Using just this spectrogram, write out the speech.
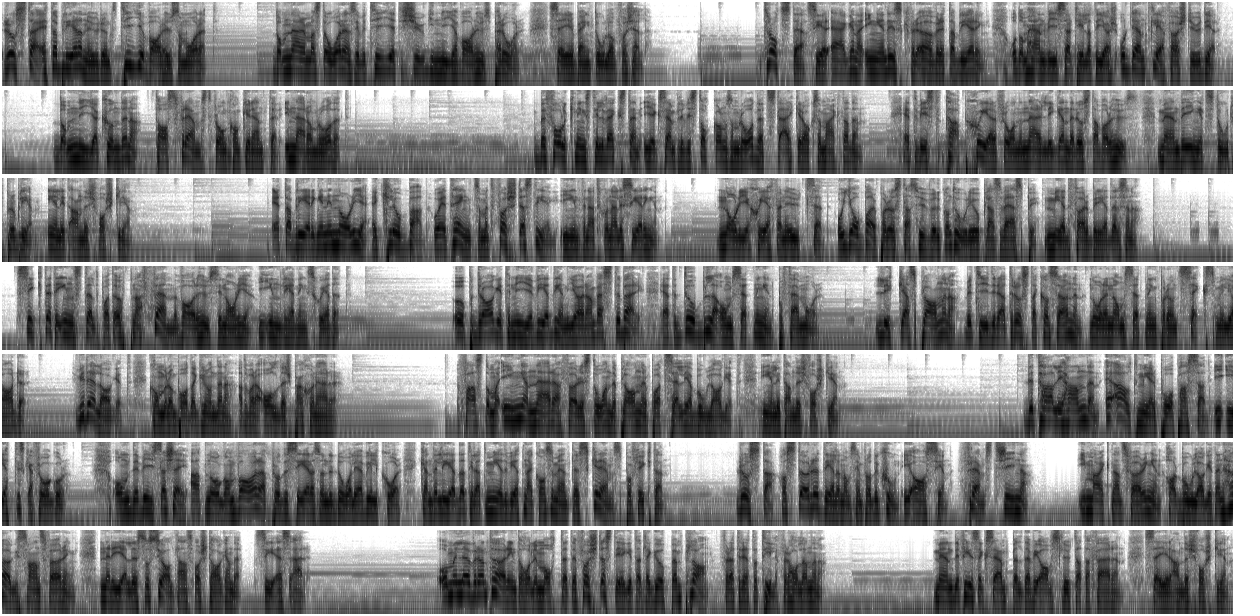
Rusta etablerar nu runt 10 varuhus om året. De närmaste åren ser vi 10-20 nya varuhus per år, säger Bengt-Olof Forsell. Trots det ser ägarna ingen risk för överetablering och de hänvisar till att det görs ordentliga förstudier. De nya kunderna tas främst från konkurrenter i närområdet. Befolkningstillväxten i exempelvis Stockholmsområdet stärker också marknaden. Ett visst tapp sker från närliggande Rustavaruhus, men det är inget stort problem, enligt Anders Forsgren. Etableringen i Norge är klubbad och är tänkt som ett första steg i internationaliseringen. Norgechefen är utsedd och jobbar på Rustas huvudkontor i Upplands Väsby med förberedelserna. Siktet är inställt på att öppna fem varuhus i Norge i inledningsskedet. Uppdraget till nye vdn Göran Westerberg är att dubbla omsättningen på fem år. Lyckas planerna betyder det att Rusta-koncernen når en omsättning på runt 6 miljarder. Vid det laget kommer de båda grundarna att vara ålderspensionärer. Fast de har inga nära förestående planer på att sälja bolaget, enligt Anders Forsgren. Detaljhandeln är allt mer påpassad i etiska frågor. Om det visar sig att någon vara produceras under dåliga villkor kan det leda till att medvetna konsumenter skräms på flykten. Rusta har större delen av sin produktion i Asien, främst Kina. I marknadsföringen har bolaget en hög svansföring när det gäller socialt ansvarstagande, CSR. Om en leverantör inte håller måttet är första steget att lägga upp en plan för att rätta till förhållandena. Men det finns exempel där vi avslutat affären, säger Anders Forsgren.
